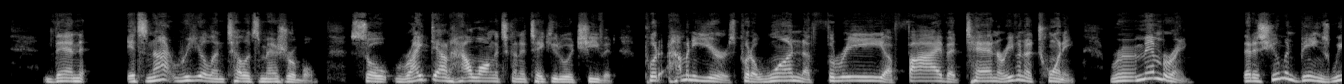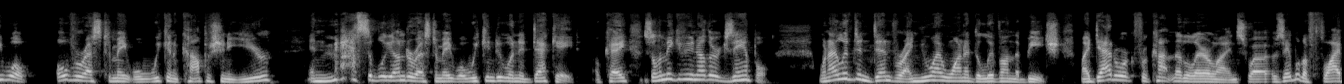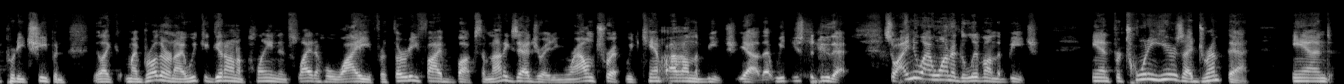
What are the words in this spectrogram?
then it's not real until it's measurable. So write down how long it's going to take you to achieve it. Put how many years? Put a one, a three, a five, a 10, or even a 20. Remembering that as human beings, we will overestimate what we can accomplish in a year and massively underestimate what we can do in a decade. Okay. So let me give you another example. When I lived in Denver, I knew I wanted to live on the beach. My dad worked for Continental Airlines, so I was able to fly pretty cheap. And like my brother and I, we could get on a plane and fly to Hawaii for 35 bucks. I'm not exaggerating. Round trip. We'd camp out on the beach. Yeah, that we used to do that. So I knew I wanted to live on the beach. And for 20 years, I dreamt that. And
